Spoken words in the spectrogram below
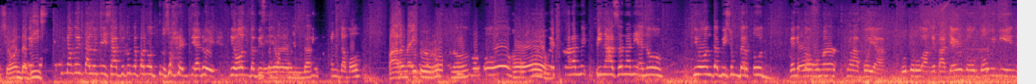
si Honda Beast. Tinignan ko yung talon niya, sabi ko napanood ko sa live ni, ano, eh, ni Honda Beast. Na Honda. panda mo. Parang naituro, no? Oo. Oo. Pinasa na ni ano, ni Honda Beast yung Bertud. Ganito Oo ako nga. mga boy ah. Tuturuan kita. There you go, going in.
